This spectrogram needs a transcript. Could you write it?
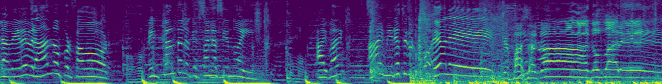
La B de Brandon, por favor. Me encanta lo que están haciendo ahí. Ay, vale. Ay, mira este grupo. ¡Oh, ¡Éale! ¿Qué pasa acá, compadre?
